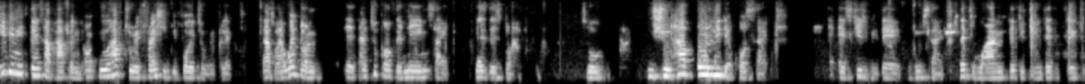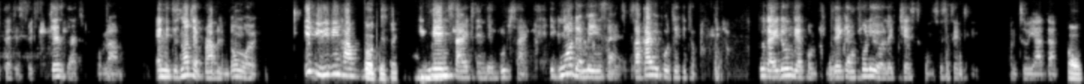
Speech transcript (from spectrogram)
even if things have happened, uh, you have to refresh it before it will reflect. That's why I went on. uh, I took off the main site. There's this done. So you should have only the course site. eh, Excuse me, the group site 31, 32, 33 to 36. Just that for now. And it is not a problem. Don't worry. If you even have both okay. Thank the main site and the group site. Ignore the main site. Sakai people take it up so that you don't get confused. They can follow your lectures consistently until we are done. Oh.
